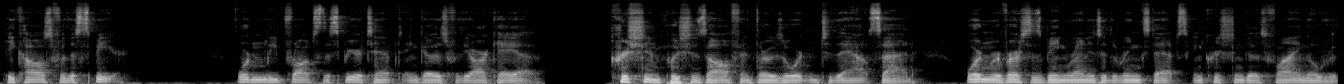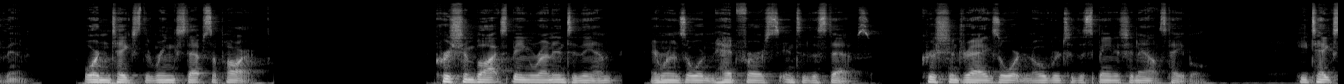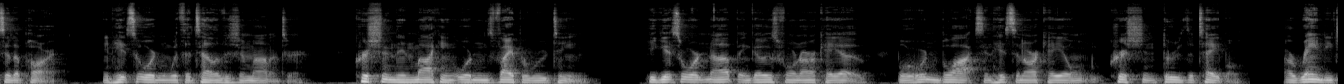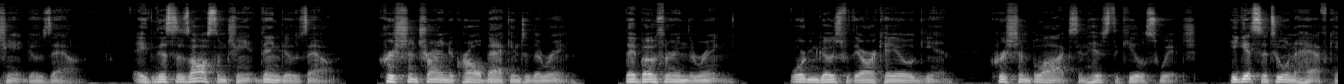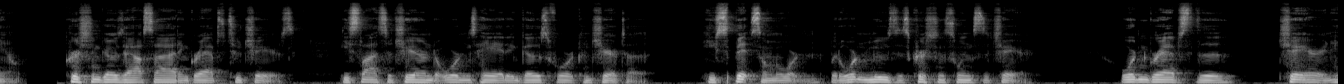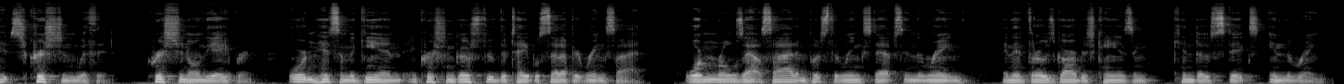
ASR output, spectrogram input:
He calls for the spear. Orton leapfrogs the spear attempt and goes for the RKO. Christian pushes off and throws Orton to the outside. Orton reverses being run into the ring steps and Christian goes flying over them. Orton takes the ring steps apart. Christian blocks being run into them and runs Orton headfirst into the steps. Christian drags Orton over to the Spanish announce table. He takes it apart and hits Orton with a television monitor. Christian then mocking Orton's Viper routine. He gets Orton up and goes for an RKO, but Orton blocks and hits an RKO on Christian through the table. A Randy chant goes out. A This is Awesome chant then goes out. Christian trying to crawl back into the ring. They both are in the ring. Orton goes for the RKO again. Christian blocks and hits the kill switch. He gets a two and a half count. Christian goes outside and grabs two chairs. He slides a chair into Orton's head and goes for a con-chair-to. He spits on Orton, but Orton moves as Christian swings the chair. Orton grabs the chair and hits Christian with it. Christian on the apron. Orton hits him again, and Christian goes through the table set up at ringside. Orton rolls outside and puts the ring steps in the ring and then throws garbage cans and kendo sticks in the ring.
